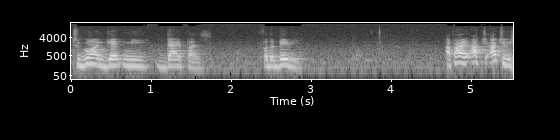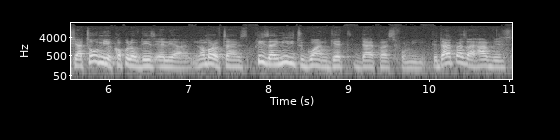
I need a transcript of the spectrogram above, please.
to go and get me diapers for the baby. Actually, she had told me a couple of days earlier, a number of times, please, I need you to go and get diapers for me. The diapers I have is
